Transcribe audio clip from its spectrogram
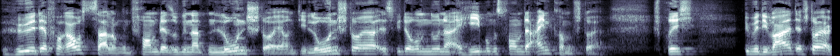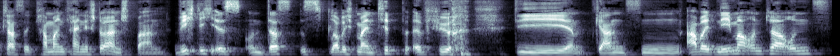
Höhe der Vorauszahlung in Form der sogenannten Lohnsteuer. Und die Lohnsteuer ist wiederum nur eine Erhebungsform der Einkommensteuer. Sprich, über die Wahl der Steuerklasse kann man keine Steuern sparen. Wichtig ist, und das ist, glaube ich, mein Tipp äh, für die ganzen Arbeitnehmer unter uns,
